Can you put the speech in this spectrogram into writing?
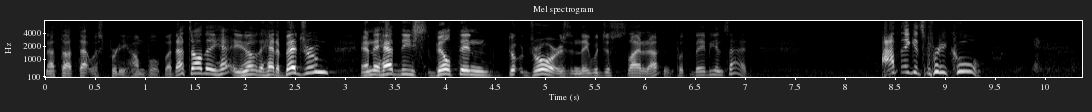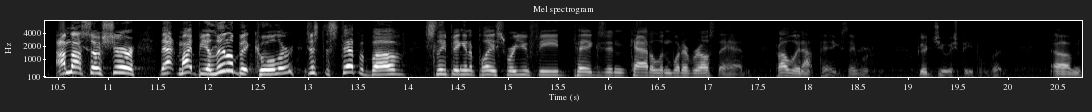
And I thought that was pretty humble. But that's all they had. You know, they had a bedroom, and they had these built in d- drawers, and they would just slide it out and put the baby inside. I think it's pretty cool. I'm not so sure that might be a little bit cooler, just a step above sleeping in a place where you feed pigs and cattle and whatever else they had. Probably not pigs, they were good Jewish people, but um,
